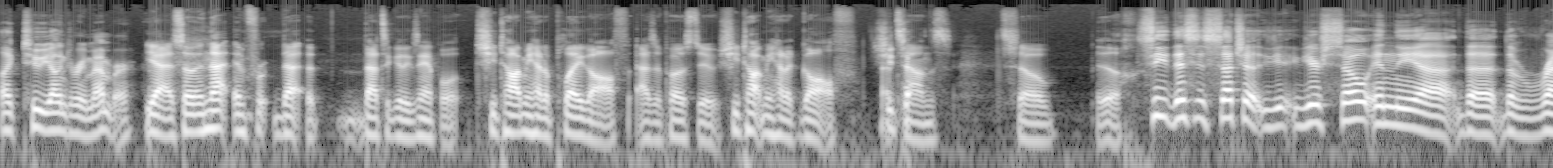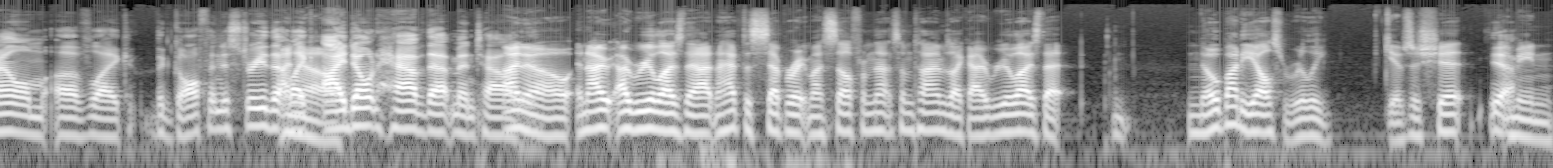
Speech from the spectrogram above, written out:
like too young to remember. Yeah, so in that inf- that that's a good example. She taught me how to play golf as opposed to she taught me how to golf. She That ta- sounds so ugh. See, this is such a you're so in the uh, the the realm of like the golf industry that I like know. I don't have that mentality. I know, and I I realize that, and I have to separate myself from that sometimes. Like I realize that nobody else really gives a shit. Yeah. I mean,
